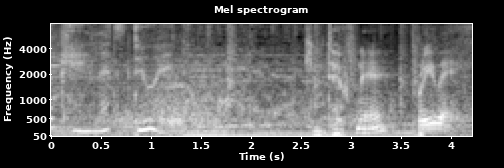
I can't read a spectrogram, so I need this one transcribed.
Okay, let's do it. 김태훈의 프리웨이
